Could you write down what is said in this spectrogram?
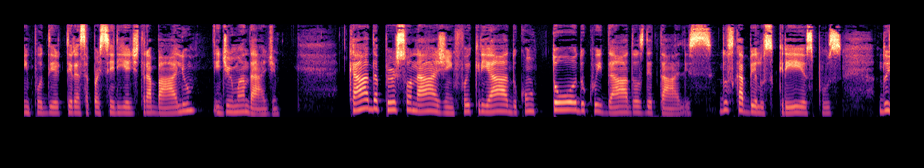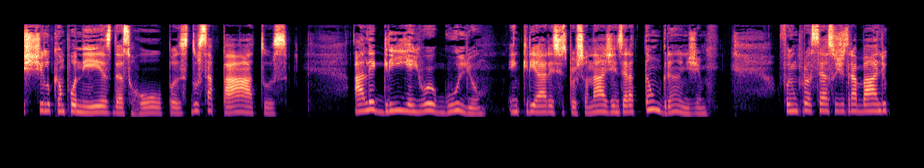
em poder ter essa parceria de trabalho e de irmandade. Cada personagem foi criado com todo cuidado aos detalhes, dos cabelos crespos, do estilo camponês das roupas, dos sapatos. A alegria e o orgulho em criar esses personagens era tão grande. Foi um processo de trabalho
